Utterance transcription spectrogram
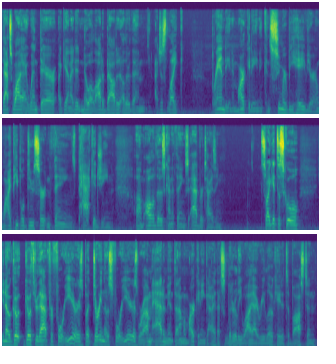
That's why i went there. Again i didn't know a lot about it other than i just like branding and marketing and consumer behavior and why people do certain things, packaging, um, all of those kind of things, advertising. So I get to school, you know, go go through that for four years. But during those four years, where I'm adamant that I'm a marketing guy, that's literally why I relocated to Boston.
